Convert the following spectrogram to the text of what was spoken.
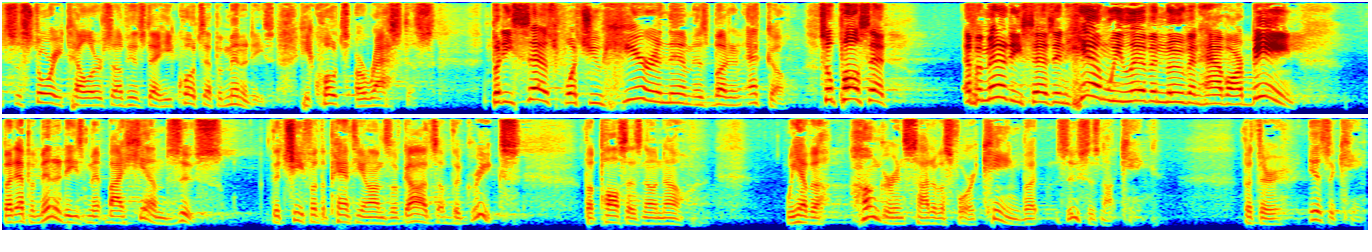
quotes the storytellers of his day. He quotes Epimenides, he quotes Erastus. But he says what you hear in them is but an echo. So Paul said, Epimenides says, In him we live and move and have our being. But Epimenides meant by him Zeus, the chief of the pantheons of gods of the Greeks. But Paul says, No, no. We have a hunger inside of us for a king, but Zeus is not king. But there is a king.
